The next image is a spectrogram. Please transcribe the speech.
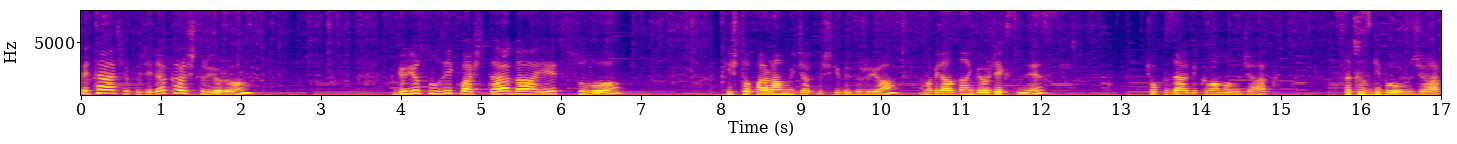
Ve tel çırpıcıyla karıştırıyorum. Görüyorsunuz ilk başta gayet sulu. Hiç toparlanmayacakmış gibi duruyor. Ama birazdan göreceksiniz. Çok güzel bir kıvam alacak. Sakız gibi olacak.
